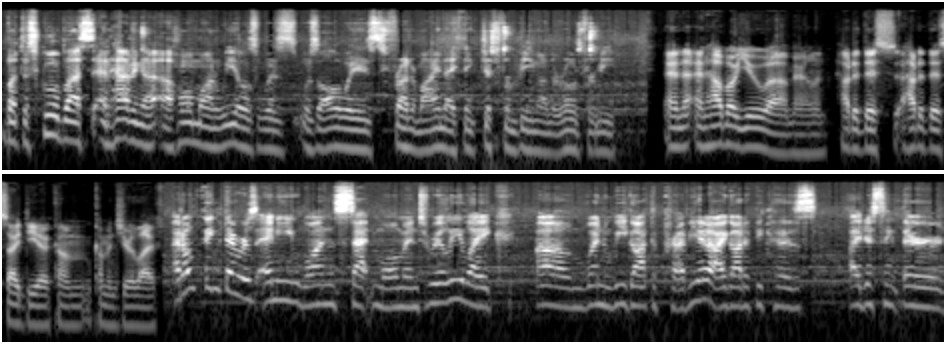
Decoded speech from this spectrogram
but the school bus and having a, a home on wheels was was always front of mind i think just from being on the road for me And and how about you, uh, Marilyn? How did this how did this idea come come into your life? I don't think there was any one set moment really. Like um, when we got the Previa, I got it because I just think they're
